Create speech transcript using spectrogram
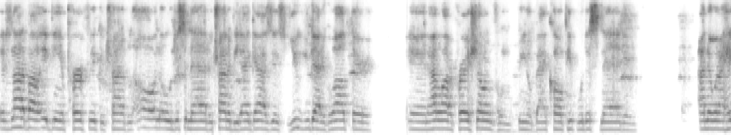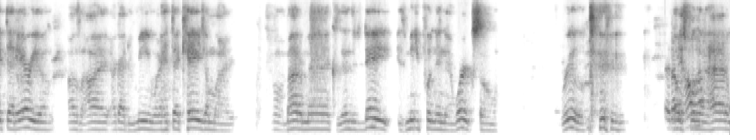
It's not about it being perfect or trying to be oh no this and that or trying to be that guy. It's just you you got to go out there and I had a lot of pressure from you know back home, people this and that, and I know when I hit that area, I was like, I I gotta do me. When I hit that cage, I'm like, it don't matter, man, because at the end of the day, it's me putting in that work. So real. and I, mean, was feeling I had.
